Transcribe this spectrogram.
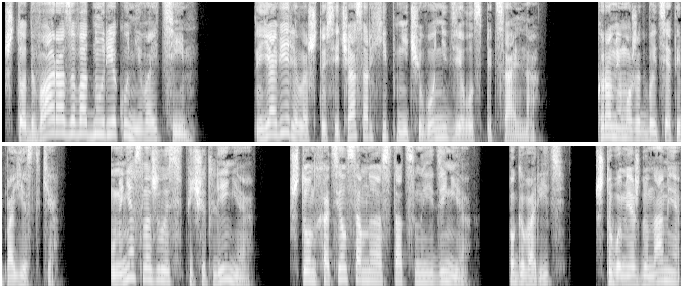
что два раза в одну реку не войти. Я верила, что сейчас Архип ничего не делал специально. Кроме, может быть, этой поездки. У меня сложилось впечатление, что он хотел со мной остаться наедине, поговорить, чтобы между нами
